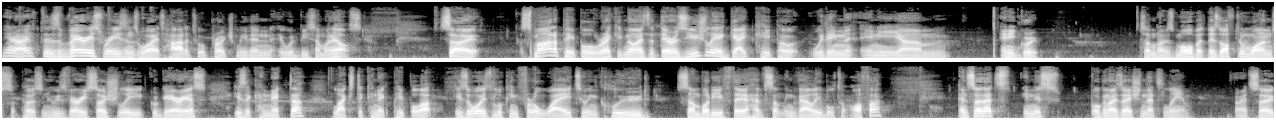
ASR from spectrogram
You know, there's various reasons why it's harder to approach me than it would be someone else. So, smarter people recognize that there is usually a gatekeeper within any um, any group sometimes more, but there's often one person who is very socially gregarious, is a connector, likes to connect people up, is always looking for a way to include somebody if they have something valuable to offer. And so that's in this organization, that's Liam. Right? So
